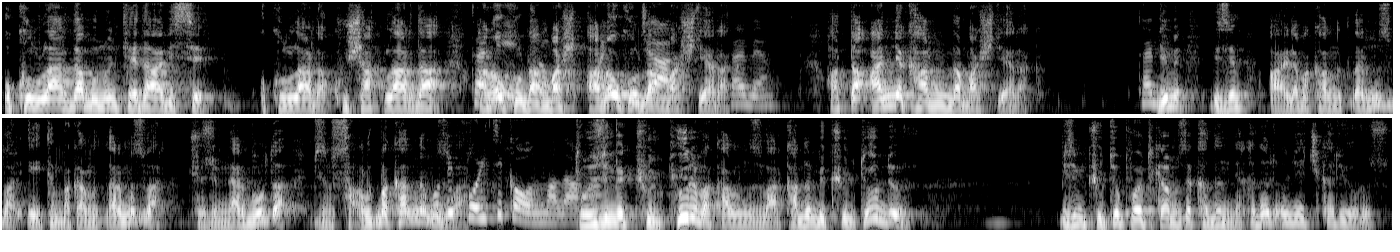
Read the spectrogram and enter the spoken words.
okullarda bunun tedavisi, okullarda, kuşaklarda, Tabii, anaokuldan çok baş, anaokuldan başlayarak. Tabii. Hatta anne karnında başlayarak. Tabii. Değil mi? Bizim aile bakanlıklarımız var, eğitim bakanlıklarımız var. Çözümler burada. Bizim sağlık Bu bakanlığımız bir var. politika olmalı ama. Turizm ve Kültür Bakanlığımız var. Kadın bir kültürdür. Bizim kültür politikamızda kadın ne kadar öne çıkarıyoruz.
